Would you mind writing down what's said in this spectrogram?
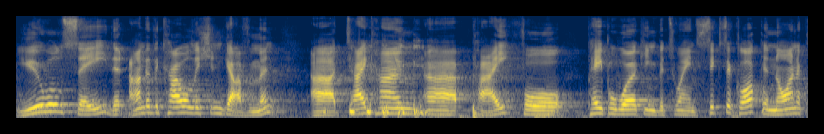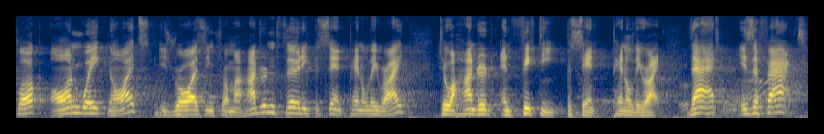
you will see that under the coalition government, uh, take-home uh, pay for people working between 6 o'clock and 9 o'clock on weeknights is rising from 130% penalty rate to 150% penalty rate. That is a fact.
